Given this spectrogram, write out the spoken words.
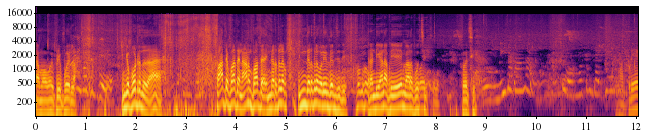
நம்ம இப்படியே போயிடலாம். இங்கே போட்டிருந்ததா? பார்த்தேன் பார்த்தேன் நானும் பார்த்தேன். இந்த இடத்துல இந்த இடத்துல வழியில் தெரிஞ்சுது. ரெண்டு யானை அப்படியே மேலே போச்சு. போச்சு. அப்படியே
